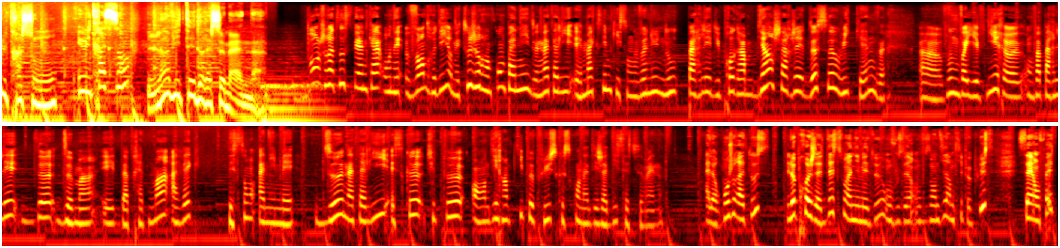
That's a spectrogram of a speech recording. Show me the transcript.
Ultrason, Ultrason, l'invité de la semaine. Bonjour à tous, c'est Anka. On est vendredi, on est toujours en compagnie de Nathalie et Maxime qui sont venus nous parler du programme bien chargé de ce week-end. Euh, vous me voyez venir, euh, on va parler de demain et d'après-demain avec des sons animés de Nathalie. Est-ce que tu peux en dire un petit peu plus que ce qu'on a déjà dit cette semaine? Alors bonjour à tous. Le projet Des sons animés 2, on vous, on vous en dit un petit peu plus. C'est en fait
